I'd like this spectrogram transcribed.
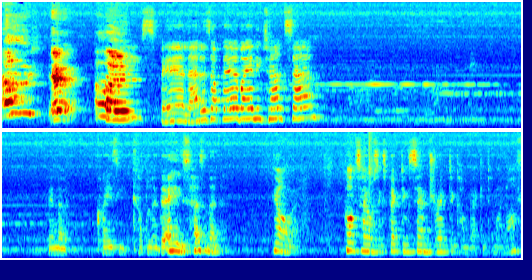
oh, yeah, oh. Any spare ladders up there by any chance, Sam? Been a crazy couple of days, hasn't it? Yeah, well. Can't say I was expecting Sam Drake to come back into my life.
